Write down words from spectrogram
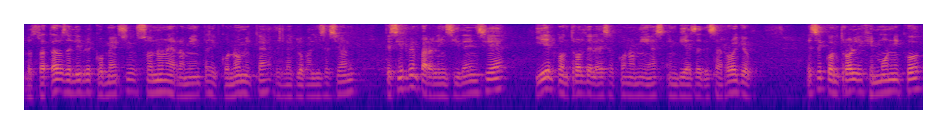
Los tratados de libre comercio son una herramienta económica de la globalización que sirven para la incidencia y el control de las economías en vías de desarrollo. Ese control hegemónico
